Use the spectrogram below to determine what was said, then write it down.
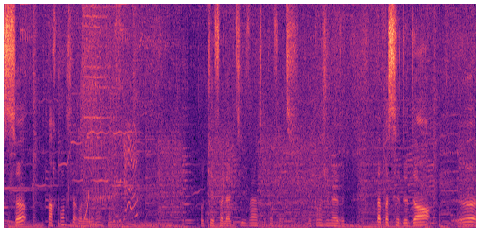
Ça. Par contre là... Oh là, il y en a. Ok, fallait activer un truc en fait. Mais comme je n'avais pas passé dedans... Euh,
